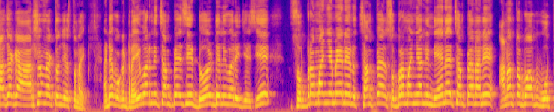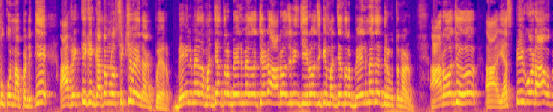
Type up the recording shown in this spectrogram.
తాజాగా హర్షం వ్యక్తం చేస్తున్నాయి. అంటే ఒక డ్రైవర్ని చంపేసి డోర్ డెలివరీ చేసి సుబ్రహ్మణ్యమే నేను చంపాను సుబ్రహ్మణ్యాన్ని నేనే చంపానని అనంతబాబు ఒప్పుకున్నప్పటికీ ఆ వ్యక్తికి గతంలో శిక్ష వేయలేకపోయారు. బెయిల్ మీద మధ్యంతర బెయిల్ మీద వచ్చాడు. ఆ రోజు నుంచి ఈ రోజుకి మధ్యంతర బెయిల్ మీదే తిరుగుతున్నాడు. ఆ రోజు ఆ ఎస్పీ కూడా ఒక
